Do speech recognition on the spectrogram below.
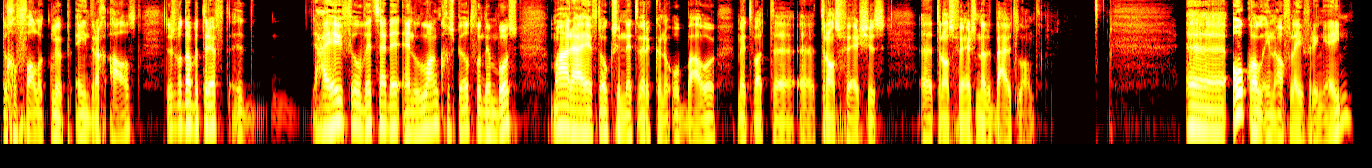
de gevallen club Eendracht Aalst. Dus wat dat betreft, eh, hij heeft veel wedstrijden en lang gespeeld voor Den Bosch. Maar hij heeft ook zijn netwerk kunnen opbouwen met wat eh, transfersjes, eh, transfers naar het buitenland. Ook al in aflevering 1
